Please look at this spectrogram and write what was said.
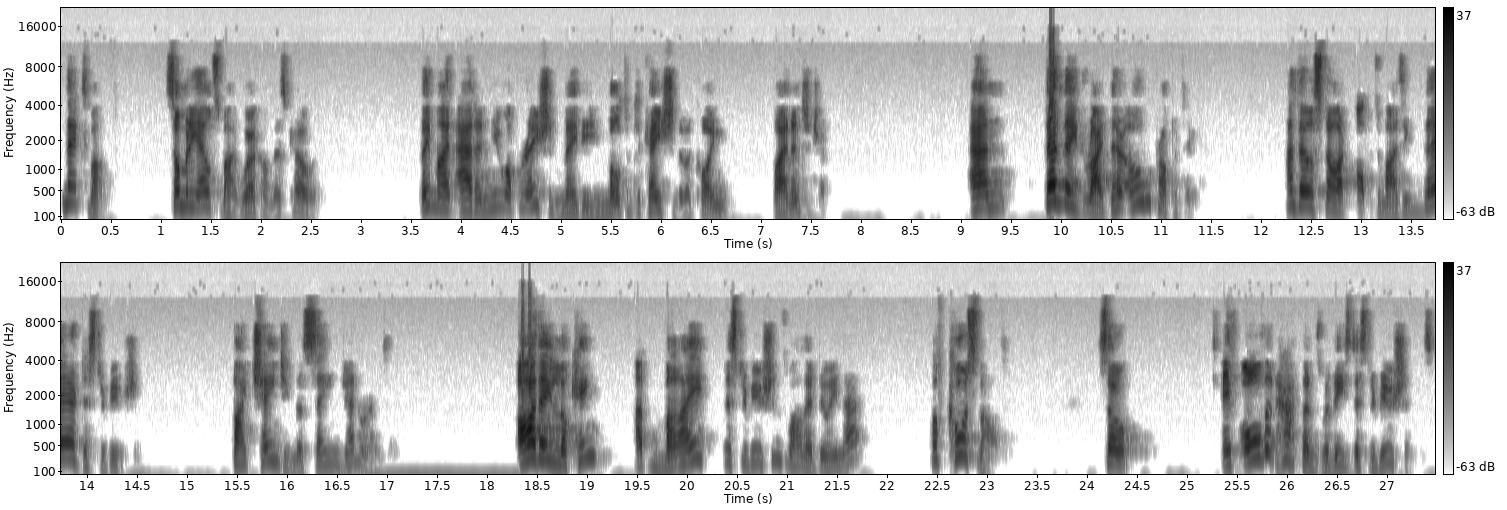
Next month, somebody else might work on this code. They might add a new operation, maybe multiplication of a coin by an integer. And then they'd write their own property. And they'll start optimizing their distribution by changing the same generator. Are they looking at my distributions while they're doing that? Of course not. So if all that happens with these distributions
